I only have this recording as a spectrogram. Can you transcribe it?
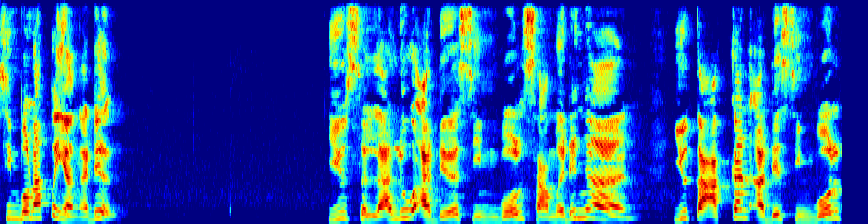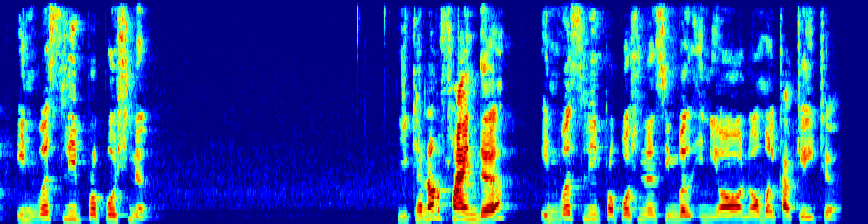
Simbol apa yang ada? You selalu ada simbol sama dengan. You tak akan ada simbol inversely proportional. You cannot find the inversely proportional symbol in your normal calculator.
